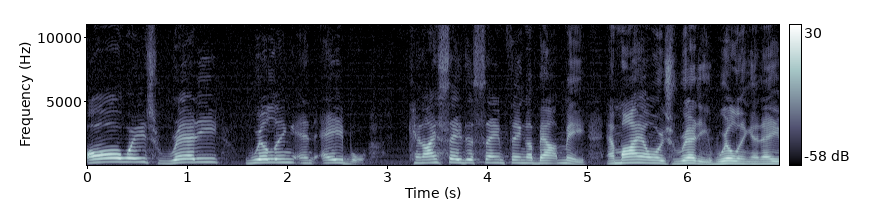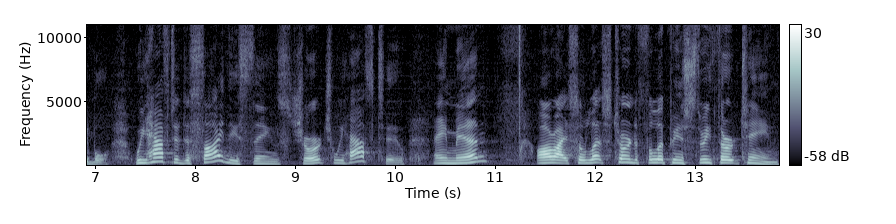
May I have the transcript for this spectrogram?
Always ready, willing, and able. Can I say the same thing about me? Am I always ready, willing, and able? We have to decide these things, church. We have to. Amen. All right, so let's turn to Philippians 3:13.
